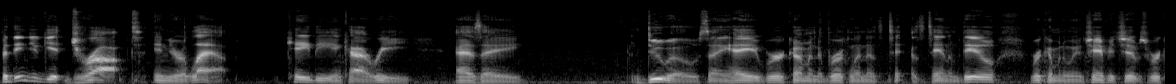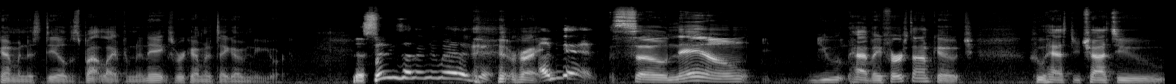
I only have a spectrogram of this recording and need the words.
but then you get dropped in your lap, KD and Kyrie, as a duo saying, "Hey, we're coming to Brooklyn as a, t- as a tandem deal. We're coming to win championships. We're coming to steal the spotlight from the Knicks. We're coming to take over New York." The city's under new management right. again. So now you have a first-time coach who has to try to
